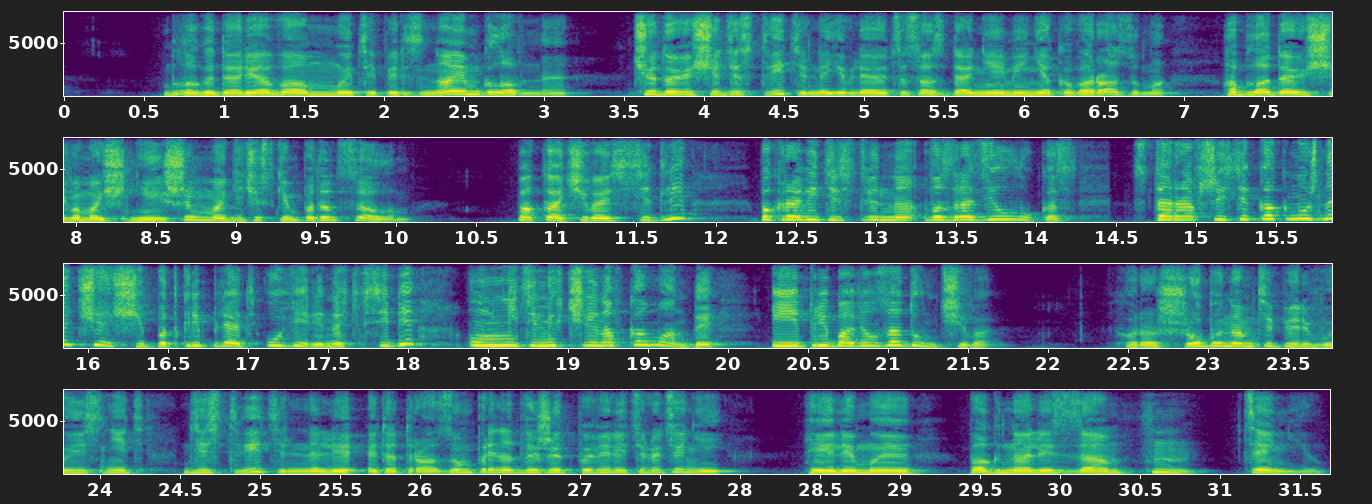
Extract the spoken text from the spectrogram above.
Благодаря вам мы теперь знаем главное. Чудовища действительно являются созданиями некого разума, обладающего мощнейшим магическим потенциалом. Покачиваясь в седле, покровительственно возразил Лукас, старавшийся как можно чаще подкреплять уверенность в себе умнительных членов команды, и прибавил задумчиво. «Хорошо бы нам теперь выяснить, действительно ли этот разум принадлежит повелителю теней, или мы погнались за... хм, тенью».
